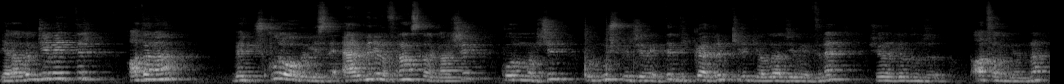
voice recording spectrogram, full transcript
yararlı cemiyettir. Adana ve Çukurova bölgesinde Ermeni ve Fransızlara karşı korunmak için kurulmuş bir cemiyettir. Dikkat edelim Kilikyalılar Cemiyeti'ne. Şöyle yıldızımızı atalım yanına.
